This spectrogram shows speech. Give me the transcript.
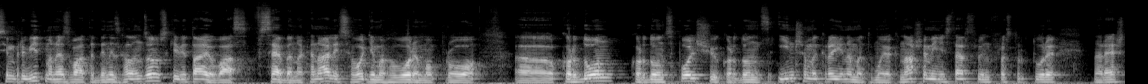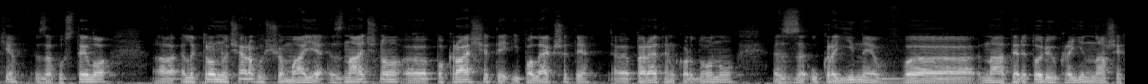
Всім привіт! Мене звати Денис Галанзовський. Вітаю вас в себе на каналі. Сьогодні ми говоримо про е, кордон, кордон з Польщею, кордон з іншими країнами, тому як наше Міністерство інфраструктури нарешті запустило електронну чергу, що має значно е, покращити і полегшити е, перетин кордону з України в, е, на територію країн наших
